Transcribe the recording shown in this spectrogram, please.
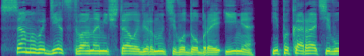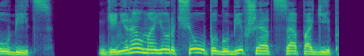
С самого детства она мечтала вернуть его доброе имя и покарать его убийц. Генерал-майор Чоу, погубивший отца, погиб,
